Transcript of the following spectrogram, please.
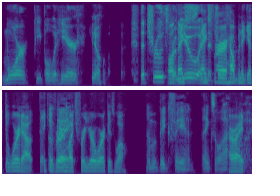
more people would hear, you know, the truth well, from thanks, you. thanks for helping to get the word out. Thank you okay. very much for your work as well. I'm a big fan. Thanks a lot. All right. Bye-bye.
